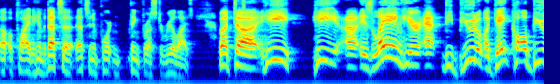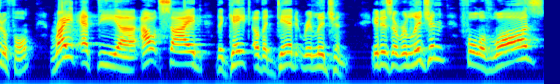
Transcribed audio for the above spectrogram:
uh, apply to him. But that's a that's an important thing for us to realize. But uh, he he uh, is laying here at the beautiful, a gate called Beautiful, right at the uh, outside the gate of a dead religion. It is a religion full of laws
